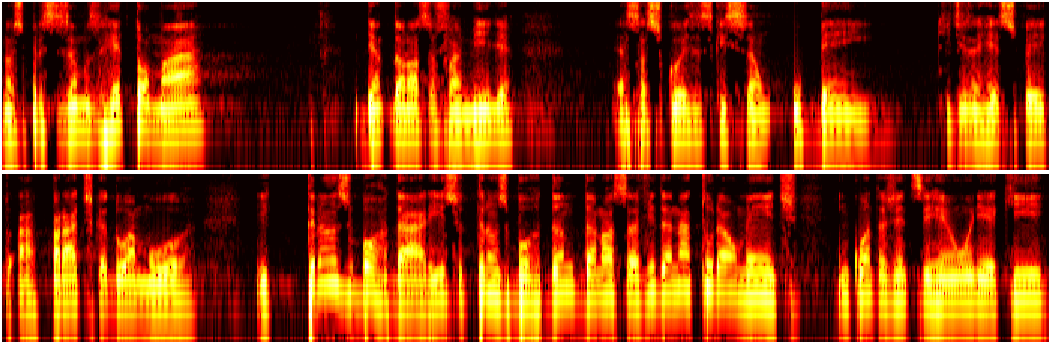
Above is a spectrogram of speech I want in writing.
Nós precisamos retomar dentro da nossa família essas coisas que são o bem, que dizem respeito à prática do amor e transbordar isso, transbordando da nossa vida naturalmente, enquanto a gente se reúne aqui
